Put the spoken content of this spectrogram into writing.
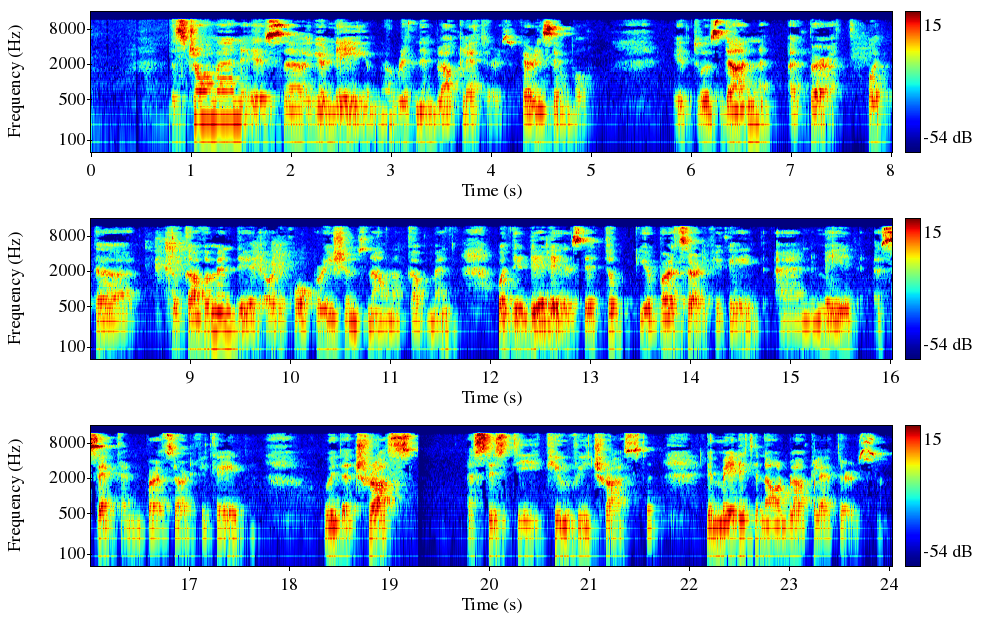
The straw man is uh, your name written in block letters. Very simple. It was done at birth. What the, the government did, or the corporations now, not government, what they did is they took your birth certificate and made a second birth certificate with a trust, a Cestui Que Vie trust. They made it in all block letters.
